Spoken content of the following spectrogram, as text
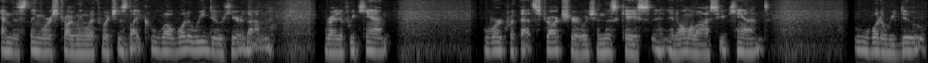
and this thing we're struggling with, which is like, well, what do we do here then? Right? If we can't work with that structure, which in this case, in, in Omelas, you can't, what do we do?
